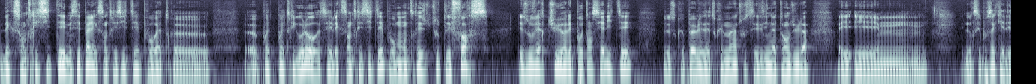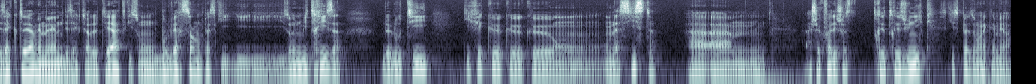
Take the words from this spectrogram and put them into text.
d'excentricité, mais c'est pas l'excentricité pour être, euh, euh, pour être rigolo, c'est l'excentricité pour montrer toutes les forces, les ouvertures, les potentialités de ce que peuvent les êtres humains, tous ces inattendus là. Et, et, hum, donc c'est pour ça qu'il y a des acteurs, mais même des acteurs de théâtre, qui sont bouleversants parce qu'ils ils- ils ont une maîtrise de l'outil qui fait que, que, que on, on assiste à, à, à chaque fois des choses très très uniques, ce qui se passe devant la caméra.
